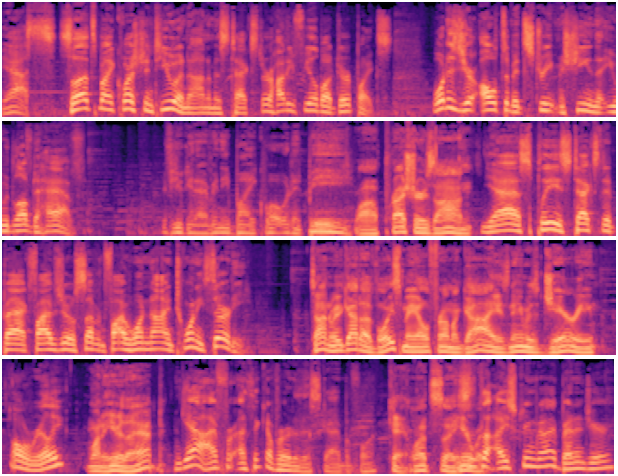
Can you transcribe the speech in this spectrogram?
Yes. So that's my question to you, anonymous texter. How do you feel about dirt bikes? What is your ultimate street machine that you would love to have? If you could have any bike, what would it be? Wow, pressure's on. Yes, please text it back 507 519 2030. Ton, we've got a voicemail from a guy. His name is Jerry. Oh, really? Want to hear that? Yeah, I've, I think I've heard of this guy before. Okay, let's uh, Is hear it what. the ice cream guy, Ben and Jerry?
